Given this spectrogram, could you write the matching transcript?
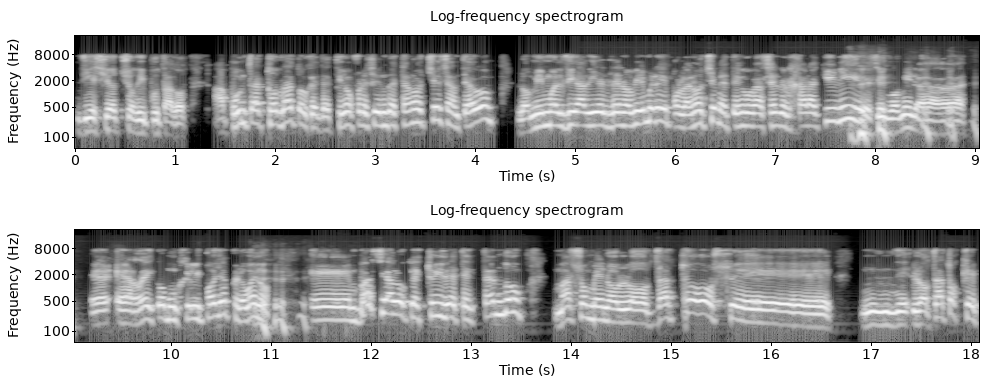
18 diputados. Apunta estos datos que te estoy ofreciendo esta noche, Santiago. Lo mismo el día 10 de noviembre, por la noche me tengo que hacer el harakiri y decir, mira, el, rey como un gilipollas, pero bueno, en base a lo que estoy detectando, más o menos los datos eh, los datos que,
